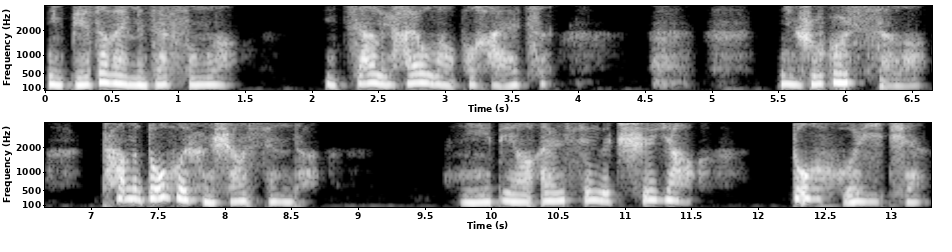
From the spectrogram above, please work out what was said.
你别在外面再疯了，你家里还有老婆孩子，你如果死了……”他们都会很伤心的，你一定要安心的吃药，多活一天，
